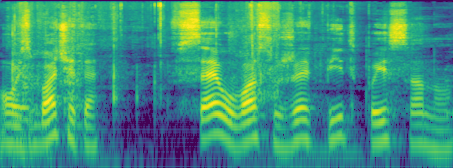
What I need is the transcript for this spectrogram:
Ось, бачите? Все у вас уже підписано.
